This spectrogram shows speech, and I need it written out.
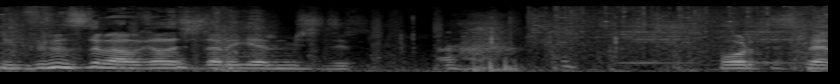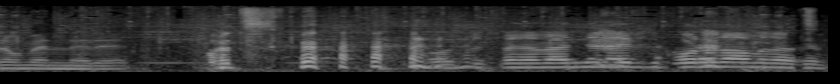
Influencer arkadaşları gelmiştir. Fortis fenomenleri. What? Süt fenomenlerin hepsi korona amına koyayım.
